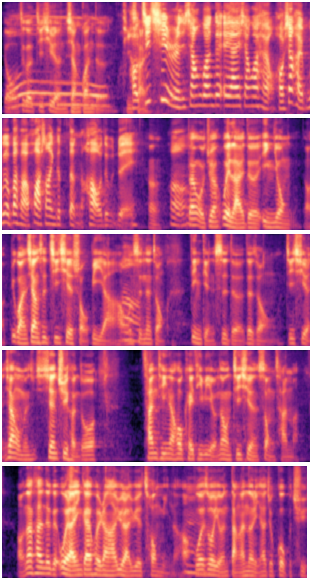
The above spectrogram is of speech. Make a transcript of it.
有这个机器人相关的题材。好，机器人相关跟 AI 相关还好像还没有办法画上一个等号，对不对？嗯嗯。但我觉得未来的应用啊，不管像是机械手臂啊，或是那种。定点式的这种机器人，像我们现在去很多餐厅啊或 KTV 有那种机器人送餐嘛，哦，那他那个未来应该会让他越来越聪明了哈，嗯、不会说有人挡在那里他就过不去，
